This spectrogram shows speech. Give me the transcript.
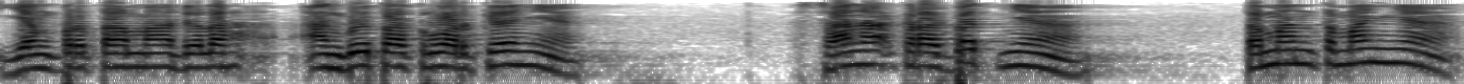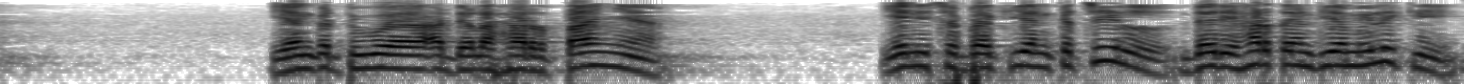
Yang pertama adalah anggota keluarganya, sanak kerabatnya, teman-temannya. Yang kedua adalah hartanya, yakni sebagian kecil dari harta yang dia miliki.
